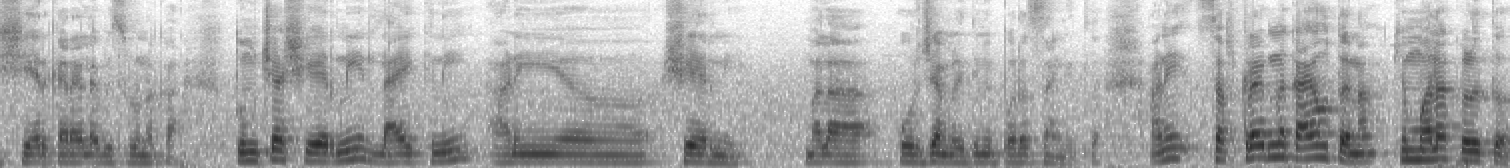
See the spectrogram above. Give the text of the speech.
शेअर करायला विसरू नका. तुमच्या शेअरनी लाईकनी आणि शेअरनी मला ऊर्जा मिळते मी परत सांगितलं. आणि सबस्क्राईबनं काय होतं ना की मला कळतं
